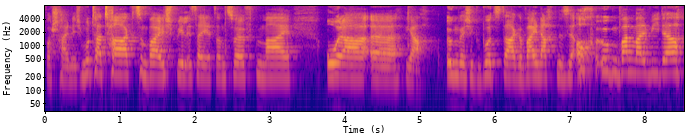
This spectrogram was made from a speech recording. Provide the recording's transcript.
wahrscheinlich. Muttertag zum Beispiel ist ja jetzt am 12. Mai. Oder äh, ja, irgendwelche Geburtstage, Weihnachten ist ja auch irgendwann mal wieder.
